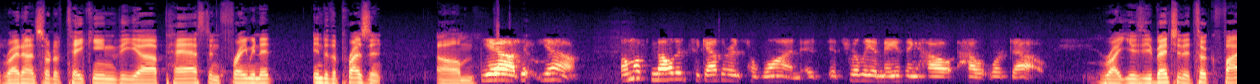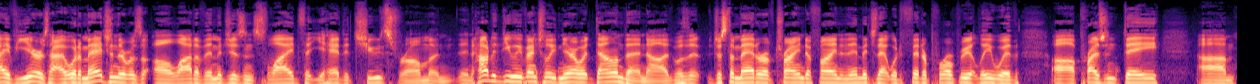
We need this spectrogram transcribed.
Right on, sort of taking the uh, past and framing it into the present. Um, yeah, yeah, almost melded together into one. It, it's really amazing how how it worked out. Right. You, you, mentioned it took five years. I would imagine there was a lot of images and slides that you had to choose from. And, and how did you eventually narrow it down then? Uh, was it just a matter of trying to find an image that would fit appropriately with uh, a present day um,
